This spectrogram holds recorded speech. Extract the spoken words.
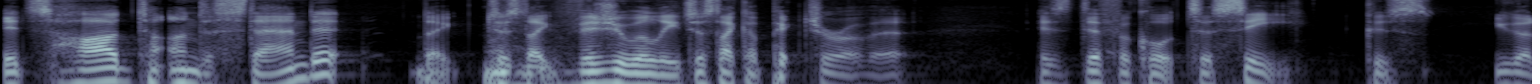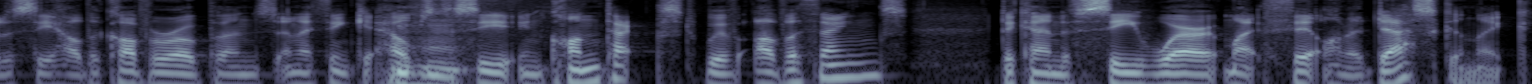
it's hard to understand it. Like just mm-hmm. like visually, just like a picture of it is difficult to see because you got to see how the cover opens, and I think it helps to see it in context with other things to kind of see where it might fit on a desk and like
